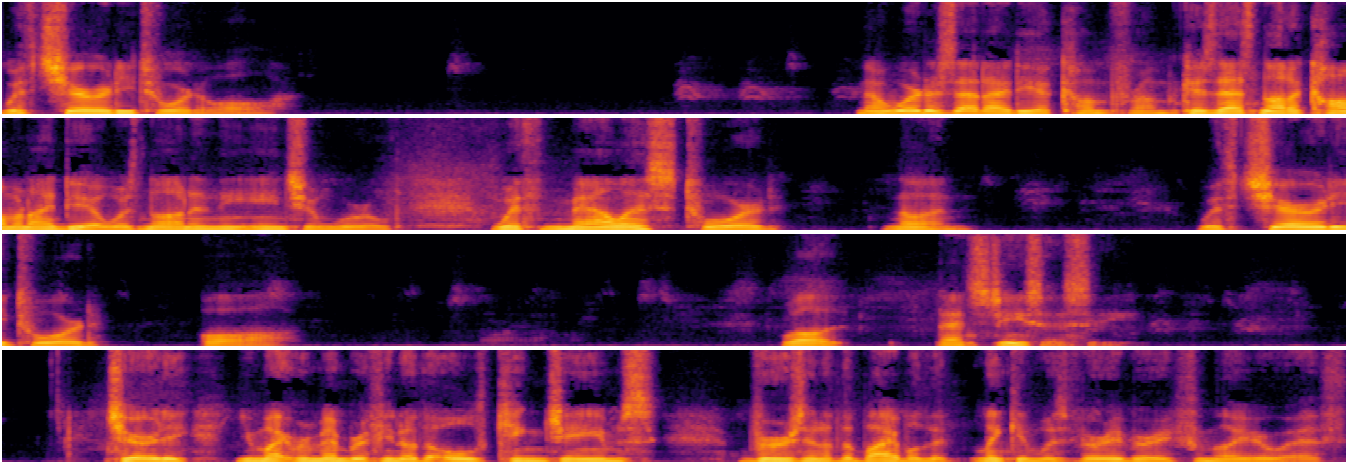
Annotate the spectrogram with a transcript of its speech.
with charity toward all. Now, where does that idea come from? Because that's not a common idea. It was not in the ancient world. With malice toward none, with charity toward all. Well, that's Jesus. Charity, you might remember if you know the old King James version of the Bible that Lincoln was very, very familiar with.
